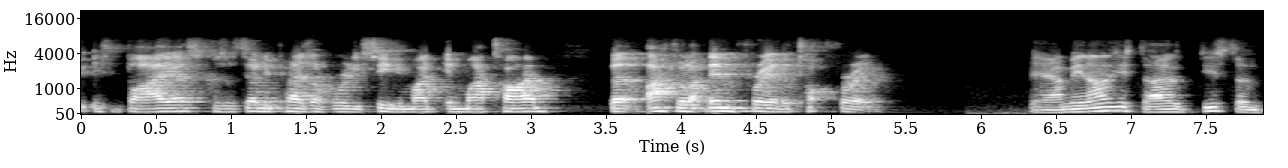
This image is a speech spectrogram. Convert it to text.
it's biased because it's the only players I've really seen in my in my time. But I feel like them three are the top three. yeah. I mean, I used to, I used to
